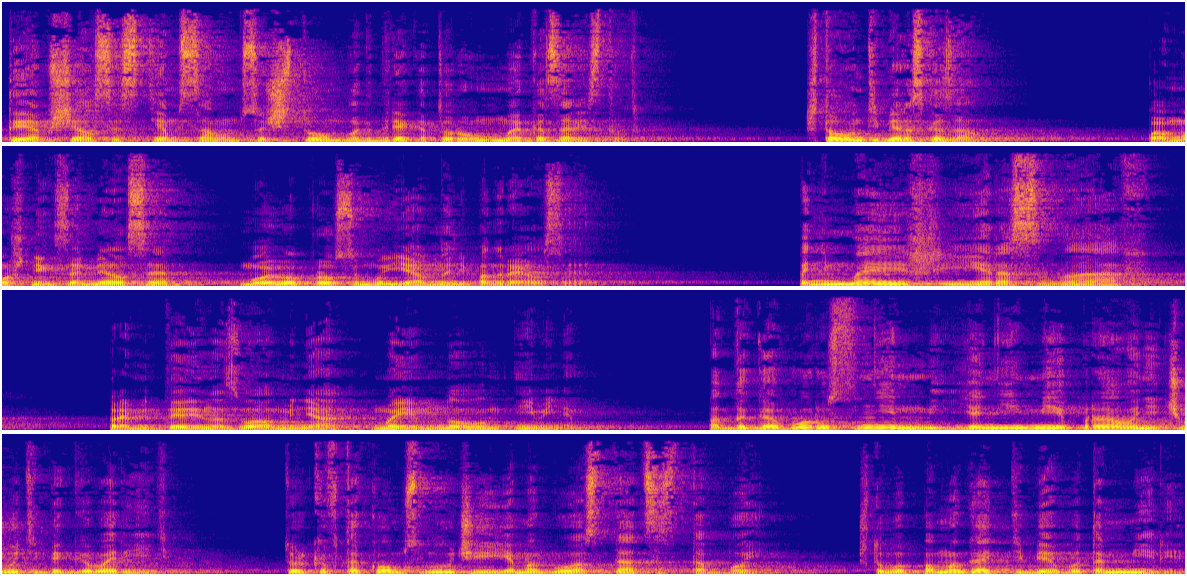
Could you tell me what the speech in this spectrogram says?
ты общался с тем самым существом, благодаря которому мы оказались тут. Что он тебе рассказал?» Помощник замялся, мой вопрос ему явно не понравился. «Понимаешь, Ярослав...» Прометей назвал меня моим новым именем. «По договору с ним я не имею права ничего тебе говорить. Только в таком случае я могу остаться с тобой, чтобы помогать тебе в этом мире.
